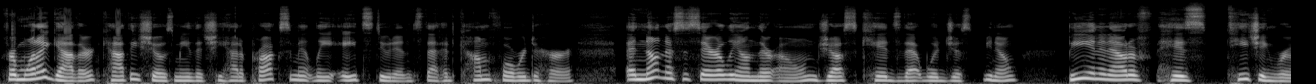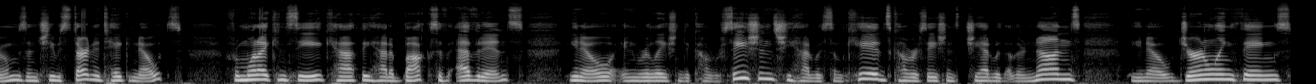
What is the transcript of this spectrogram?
From what I gather, Kathy shows me that she had approximately eight students that had come forward to her, and not necessarily on their own, just kids that would just, you know, be in and out of his teaching rooms, and she was starting to take notes. From what I can see, Kathy had a box of evidence, you know, in relation to conversations she had with some kids, conversations she had with other nuns, you know, journaling things.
